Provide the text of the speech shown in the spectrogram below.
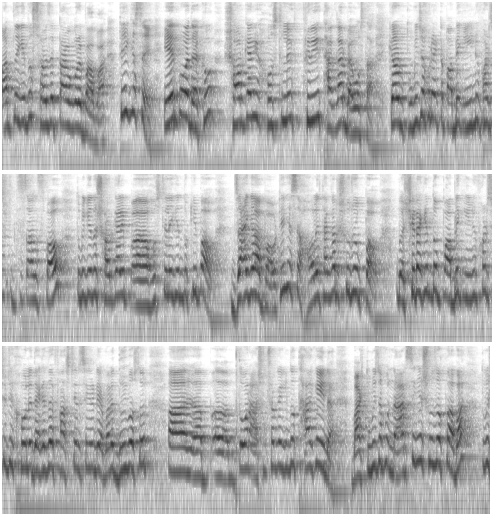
মান্থলি কিন্তু ছয় হাজার টাকা করে পাবা। ঠিক আছে? এরপরে দেখো, সরকারি হোস্টেলে ফ্রি থাকার ব্যবস্থা। কারণ তুমি যখন একটা পাবলিক ইউনিভার্সিটিতে চান্স পাও, তুমি কিন্তু সরকারি হোস্টেলে কিন্তু কি পাও? জায়গা পাও। ঠিক আছে? হলে থাকার সুযোগ পাও। সেটা কিন্তু পাবলিক ইউনিভার্সিটি হলে দেখা যায় ফার্স্ট ইয়ার সেকেন্ড ইয়ার মানে দুই বছর তোমার আসন সংখ্যা কিন্তু থাকেই না। বাট তুমি যখন নার্সিংয়ের সুযোগ পাবা, তুমি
